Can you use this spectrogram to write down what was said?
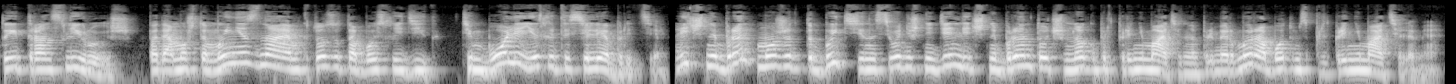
ты транслируешь. Потому что мы не знаем, кто за тобой следит. Тем более, если ты селебрити. Личный бренд может быть, и на сегодняшний день личный бренд очень много предпринимателей. Например, мы работаем с предпринимателями.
